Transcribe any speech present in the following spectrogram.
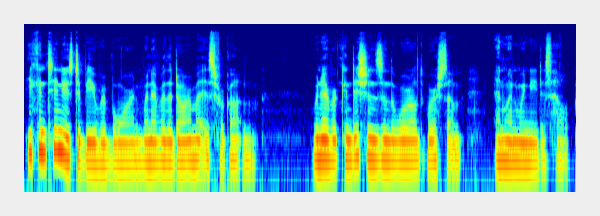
He continues to be reborn whenever the Dharma is forgotten, whenever conditions in the world worsen, and when we need his help.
